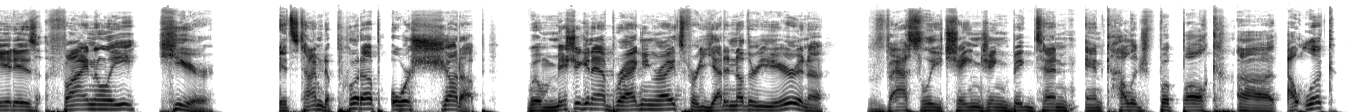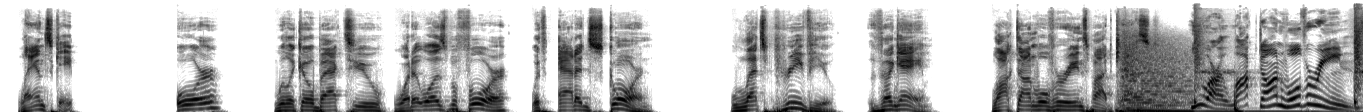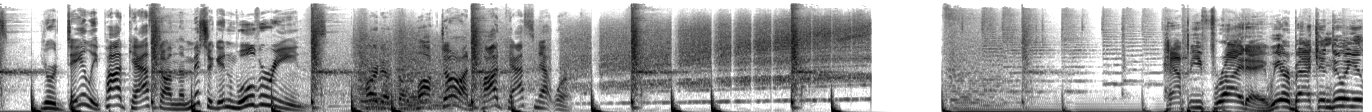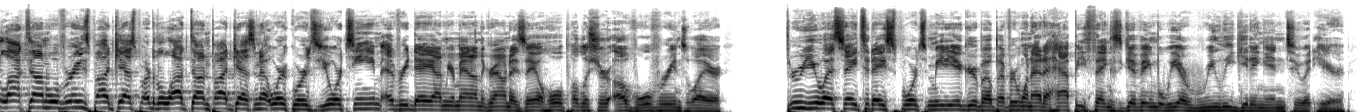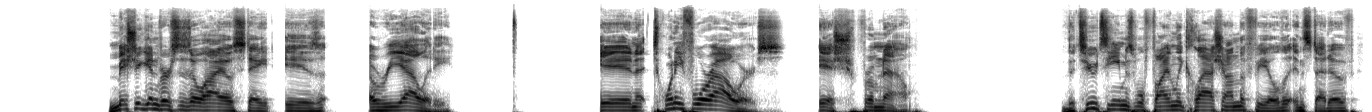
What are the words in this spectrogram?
It is finally here. It's time to put up or shut up. Will Michigan have bragging rights for yet another year in a vastly changing Big Ten and college football uh, outlook, landscape? Or will it go back to what it was before with added scorn? Let's preview the game. Locked On Wolverines podcast. You are Locked On Wolverines, your daily podcast on the Michigan Wolverines, part of the Locked On Podcast Network. Happy Friday. We are back in doing it. Locked On Wolverines podcast, part of the Locked On Podcast Network, where it's your team every day. I'm your man on the ground, Isaiah Hole, publisher of Wolverines Wire. Through USA Today Sports Media Group. I hope everyone had a happy Thanksgiving, but we are really getting into it here. Michigan versus Ohio State is a reality. In 24 hours ish from now, the two teams will finally clash on the field instead of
